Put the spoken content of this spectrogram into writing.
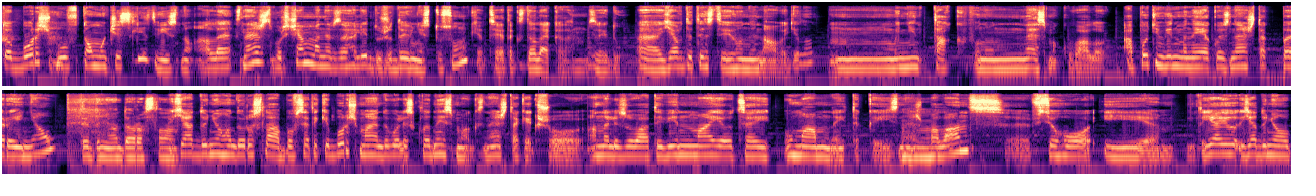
тобто борщ був в тому числі, звісно, але знаєш, з борщем в мене взагалі дуже дивні стосунки. Це я так здалека зайду. Е, я в дитинстві його ненавиділа. Мені так воно не смакувало. А потім він мене якось знаєш так перейняв. Ти до нього доросла. Я до нього доросла, бо все-таки борщ має доволі складний смак. Знаєш, так якщо аналізувати, він має оцей умамний такий, знаєш, Мгм. баланс е, всього, і я, я до нього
